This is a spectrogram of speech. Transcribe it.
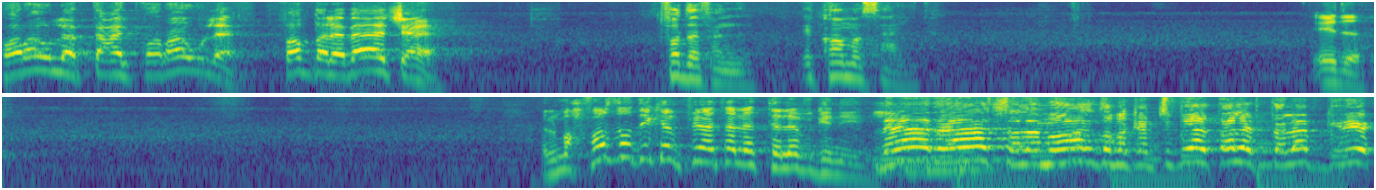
فراولة بتاع الفراولة. اتفضل يا باشا. اتفضل يا فندم إقامة سعيدة. إيه ده؟ المحفظة دي كان فيها 3000 جنيه. لا يا باشا لا مؤاخذة ما كانش فيها 3000 جنيه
